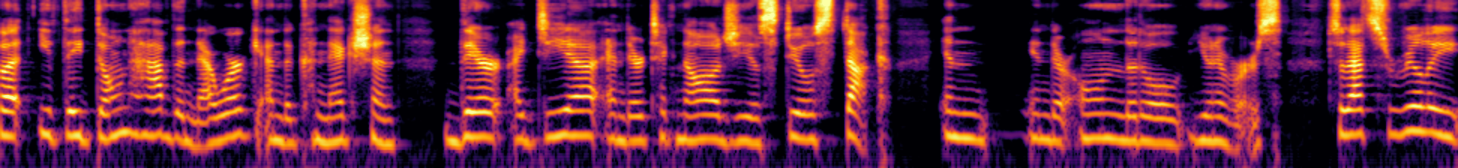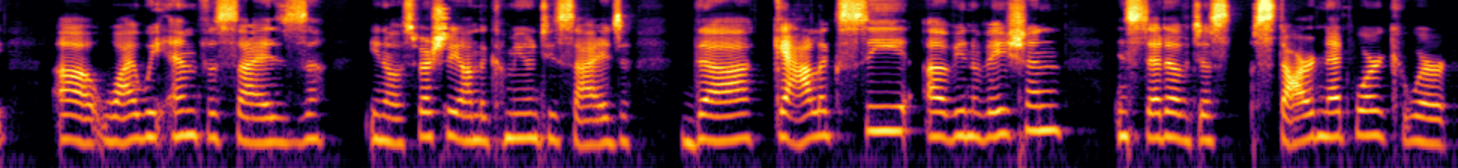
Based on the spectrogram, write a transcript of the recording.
But if they don't have the network and the connection their idea and their technology is still stuck in in their own little universe. So that's really uh, why we emphasize you know especially on the community side the galaxy of innovation instead of just star network where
